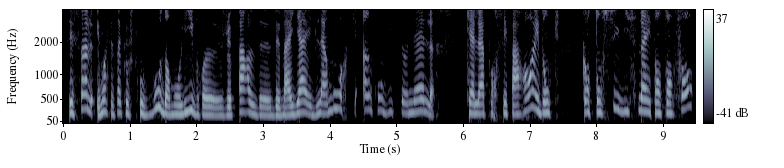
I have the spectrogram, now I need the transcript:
C'est ça, et moi, c'est ça que je trouve beau dans mon livre. Euh, je parle de, Maya et de l'amour inconditionnel qu'elle a pour ses parents. Et donc, quand on subit cela étant enfant,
